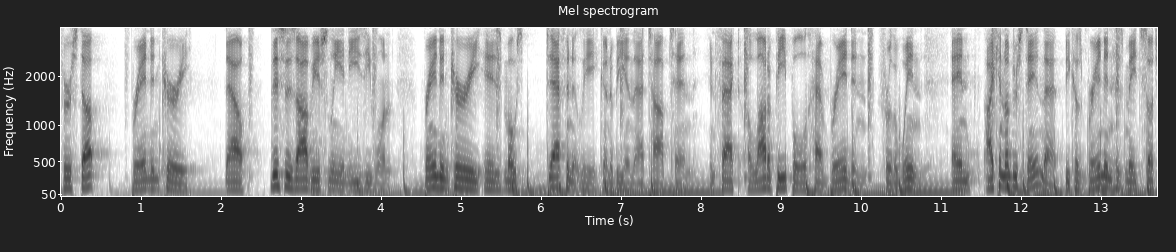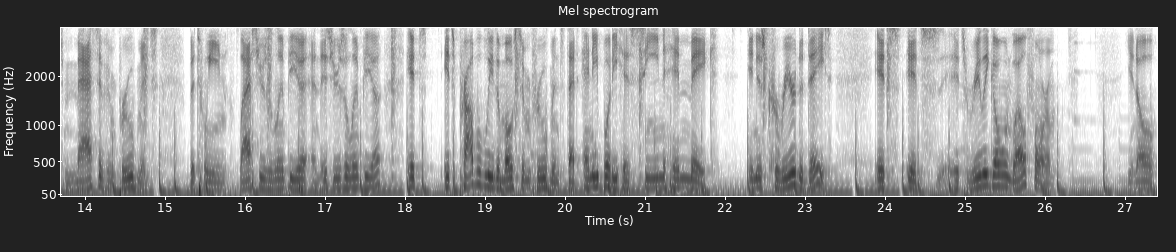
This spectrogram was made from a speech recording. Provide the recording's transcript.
First up, Brandon Curry. Now, this is obviously an easy one. Brandon Curry is most definitely going to be in that top 10. In fact, a lot of people have Brandon for the win. And I can understand that because Brandon has made such massive improvements between last year's Olympia and this year's Olympia. It's it's probably the most improvements that anybody has seen him make in his career to date. It's it's it's really going well for him. You know,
